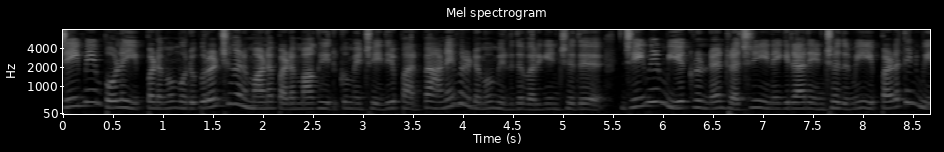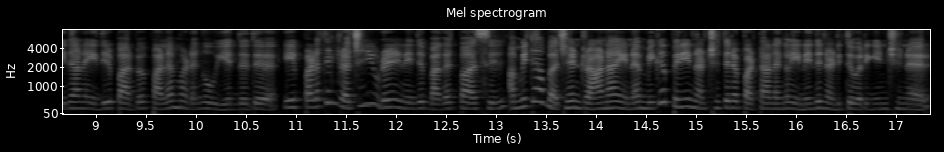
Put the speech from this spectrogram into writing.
ஜெய்பீம் போல இப்படமும் ஒரு புரட்சிகரமான படமாக இருக்கும் என்ற எதிர்பார்ப்பு அனைவரிடமும் இருந்து வருகின்றது. ஜெய்பீம் இயக்குனருடன் ரஜினி இணைகிறார் என்றதுமே இப்படத்தின் மீதான எதிர்பார்ப்பு பல மடங்கு உயர்ந்தது. இப்படத்தில் ரஜினியுடன் இணைந்து பகத் பாசில் அமிதாப் பச்சன் ராணா என மிகப்பெரிய நட்சத்திர பட்டாளங்கள் இணைந்து நடித்து வருகின்றனர்.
